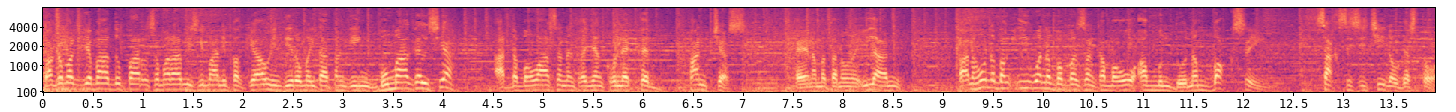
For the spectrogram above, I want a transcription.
Bagamat llamado para sa marami si Manny Pacquiao, hindi raw may tatangging bumagal siya at nabawasan ang kanyang collected punches. Kaya naman tanong ng ilan, panahon na bang iwan ng pambansang kamao ang mundo ng boxing? Saksi si Chino Gaston.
